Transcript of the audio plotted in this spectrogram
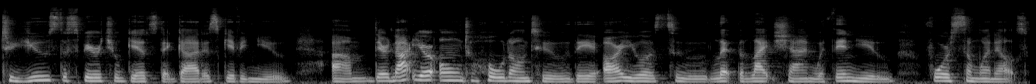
to use the spiritual gifts that God has given you. Um, they're not your own to hold on to. They are yours to let the light shine within you for someone else.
